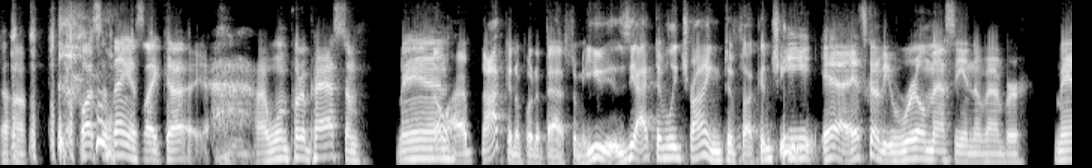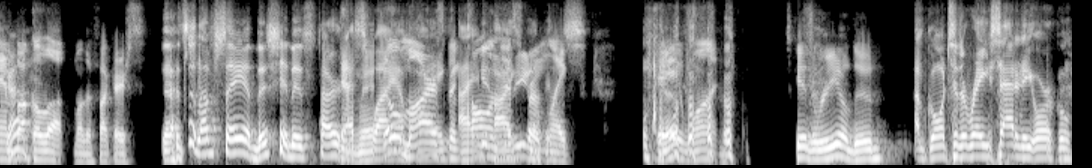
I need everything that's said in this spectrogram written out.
well, that's the thing. It's like uh, I wouldn't put it past him, man. No, I'm not going to put it past him. He is actively trying to fucking cheat. He- yeah, it's gonna be real messy in November. Man, Yeah. buckle up, motherfuckers. That's what I'm saying. This shit is starting. That's man. why Bill I'm Maher's buying- been I- calling I- this from, like, Day one. It's getting real, dude. I'm going to the range Saturday, Oracle.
